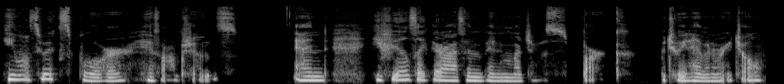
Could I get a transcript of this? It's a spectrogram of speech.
he wants to explore his options. And he feels like there hasn't been much of a spark between him and Rachel.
